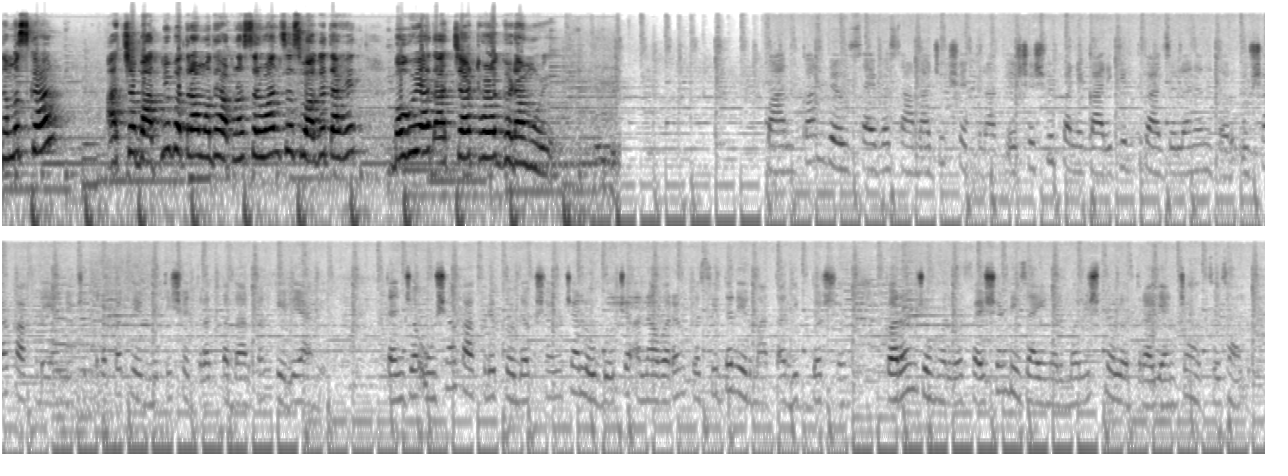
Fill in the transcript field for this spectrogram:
नमस्कार. आजच्या बातमीपत्रामध्ये आपणा सर्वांचं स्वागत आहे. बघूयात आजच्या ठळक घडामोडी. बांधकाम व्यवसाय व सामाजिक क्षेत्रात यशस्वीपणे कारकीर्द गाजवल्यानंतर उषा काकडे यांनी चित्रपट निर्मिती क्षेत्रात पदार्पण केले आहे. त्यांच्या उषा काकडे प्रोडक्शनच्या लोगोचे अनावरण प्रसिद्ध निर्माता दिग्दर्शक करण जोहर व फॅशन डिझायनर मनीष मल्होत्रा यांच्या हस्ते झाले.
